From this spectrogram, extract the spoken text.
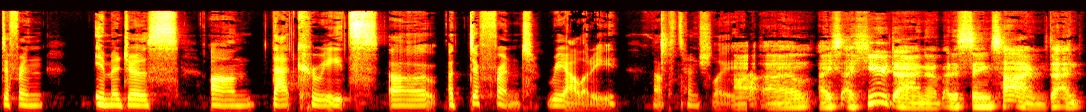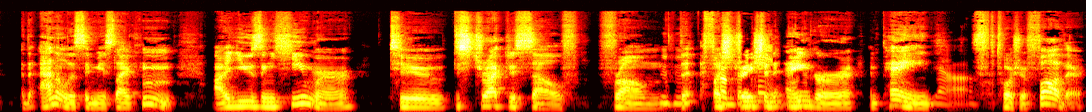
different images um, that creates uh, a different reality uh, potentially. I, I I hear that, and at the same time, that the analyst in me is like, hmm, are you using humor to distract yourself from Mhm, the from the frustration, anger, and pain yeah. towards your father?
